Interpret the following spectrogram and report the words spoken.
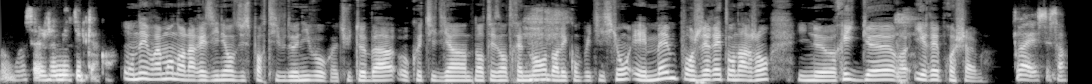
Moi, ça n'a jamais été le cas. Quoi. On est vraiment dans la résilience du sportif de niveau. Quoi. Tu te bats au quotidien dans tes entraînements, dans les compétitions, et même pour gérer ton argent, une rigueur irréprochable. Ouais, c'est ça.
